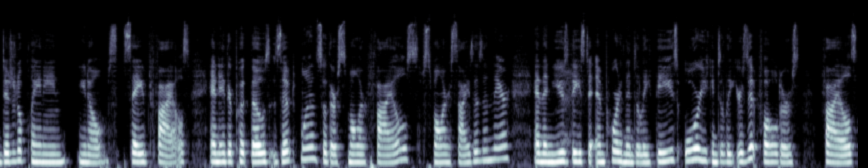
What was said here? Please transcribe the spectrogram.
digital planning, you know, saved files, and either put those zipped ones so they're smaller files, smaller sizes in there, and then use these to import and then delete these, or you can delete your zip folders files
